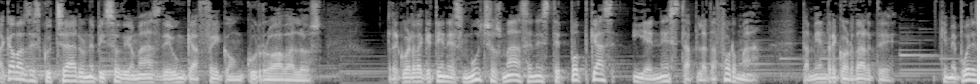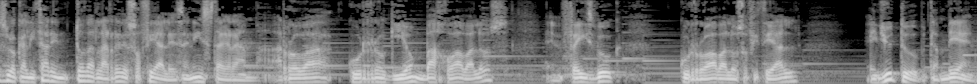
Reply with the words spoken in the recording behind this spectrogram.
Acabas de escuchar un episodio más de Un Café con Curro Ábalos. Recuerda que tienes muchos más en este podcast y en esta plataforma. También recordarte que me puedes localizar en todas las redes sociales, en Instagram, arroba curro-ábalos, en Facebook, Curro Ábalos Oficial, en YouTube también,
